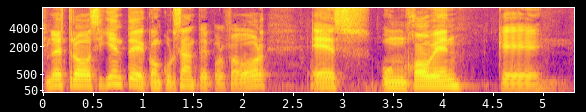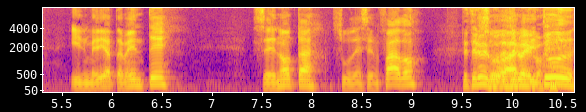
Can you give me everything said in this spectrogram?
Nuestro siguiente concursante, por favor, es un joven que inmediatamente se nota su desenfado, Desde luego, su desde luego. actitud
